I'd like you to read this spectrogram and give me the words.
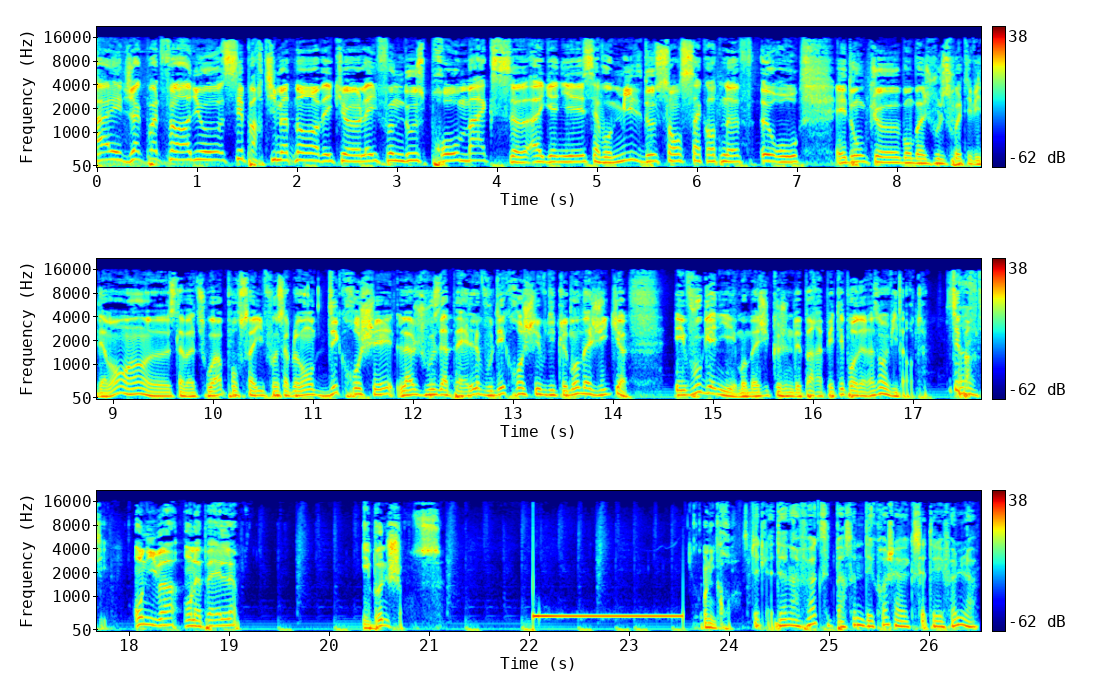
Allez, jackpot Fun Radio, c'est parti maintenant avec euh, l'iPhone 12 Pro Max euh, à gagner. Ça vaut 1259 euros. Et donc, euh, bon bah je vous le souhaite évidemment, hein, euh, ça va de soi. Pour ça, il faut simplement décrocher. Là, je vous appelle, vous décrochez, vous dites le mot magique et vous gagnez. Mot magique que je ne vais pas répéter pour des raisons évidentes. C'est parti. On y va, on appelle et bonne chance. On y croit. C'est peut-être la dernière fois que cette personne décroche avec ce téléphone-là.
